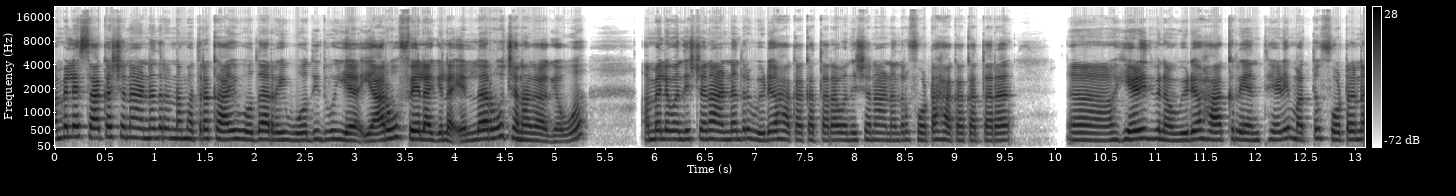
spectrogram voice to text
ಆಮೇಲೆ ಸಾಕಷ್ಟು ಜನ ಅಣ್ಣಂದ್ರೆ ನಮ್ಮ ಹತ್ರ ಕಾಯಿ ಓದಾರ್ರಿ ಓದಿದ್ವು ಯಾರೂ ಫೇಲ್ ಆಗಿಲ್ಲ, ಎಲ್ಲರೂ ಚೆನ್ನಾಗಿ ಆಗ್ಯಾವು. ಆಮೇಲೆ ಒಂದಿಷ್ಟು ಜನ ಅಣ್ಣಂದ್ರೆ ವೀಡಿಯೋ ಹಾಕಾಕತ್ತಾರ, ಒಂದಿಷ್ಟು ಜನ ಅಣ್ಣಂದ್ರೆ ಫೋಟೋ ಹಾಕಾಕತ್ತಾರ. ಹೇಳಿದ್ವಿ ನಾವು ವೀಡಿಯೋ ಹಾಕ್ರಿ ಅಂಥೇಳಿ ಮತ್ತು ಫೋಟೋನ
